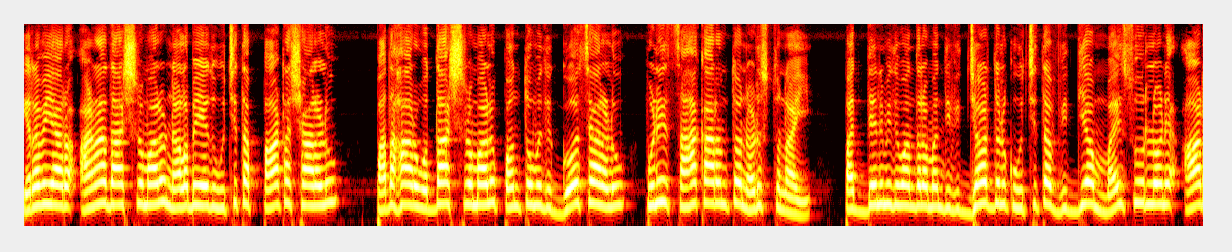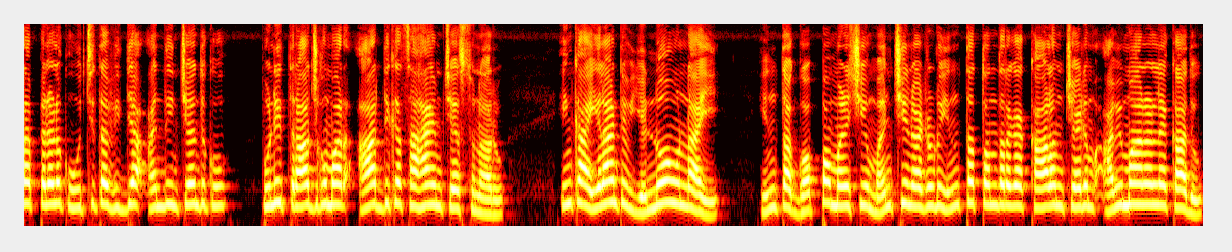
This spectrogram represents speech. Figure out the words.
ఇరవై ఆరు అనాథాశ్రమాలు నలభై ఐదు ఉచిత పాఠశాలలు పదహారు వృద్ధాశ్రమాలు పంతొమ్మిది గోశాలలు పునీత్ సహకారంతో నడుస్తున్నాయి. పద్దెనిమిది వందల మంది విద్యార్థులకు ఉచిత విద్య మైసూరులోని ఆడపిల్లలకు ఉచిత విద్య అందించేందుకు పునీత్ రాజ్కుమార్ ఆర్థిక సహాయం చేస్తున్నారు. ఇంకా ఇలాంటివి ఎన్నో ఉన్నాయి. ఇంత గొప్ప మనిషి మంచి నటుడు ఇంత తొందరగా కాలం చేయడం అభిమానులనే కాదు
